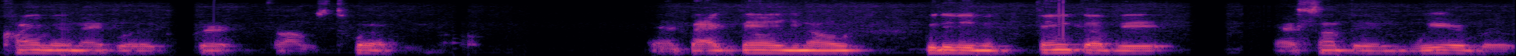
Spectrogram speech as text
claiming neighborhood crip until I was 12 years old. And back then, you know, we didn't even think of it as something weird, but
